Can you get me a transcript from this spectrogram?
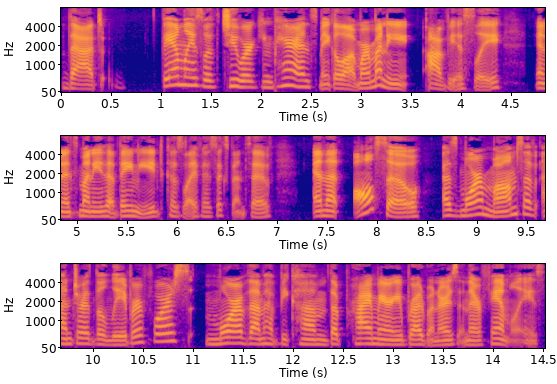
that families with two working parents make a lot more money, obviously, and it's money that they need because life is expensive. And that also, as more moms have entered the labor force, more of them have become the primary breadwinners in their families.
